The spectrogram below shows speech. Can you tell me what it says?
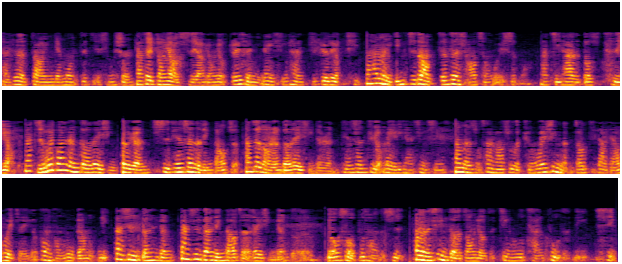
产生的噪音淹没你自己的心声。那最重要的是要拥有追随你内心和直觉的勇气。那他们已经知道真正想要成为什么，那其他的都是次要的。那指挥官人格类型的人是天生的领导者，那这种人格类型的人天生具有魅力和信心，他们。所散发出的权威性能，召集大家为着一个共同目标努力。但是跟人，但是跟领导者类型人格有所不同的是，他们的性格中有着近乎残酷的理性，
